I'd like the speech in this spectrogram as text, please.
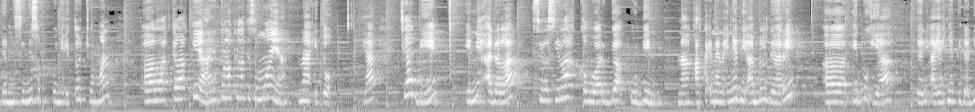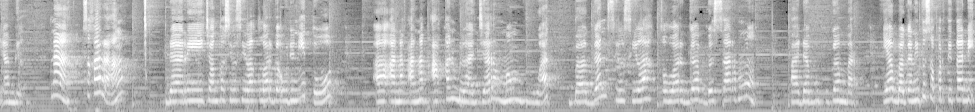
dan di sini sepupunya itu cuman eh, laki-laki uh, ya itu laki-laki semua ya nah itu ya jadi ini adalah silsilah keluarga Udin. Nah, kakek neneknya diambil dari uh, ibu ya, dari ayahnya tidak diambil. Nah, sekarang dari contoh silsilah keluarga Udin itu, eh, anak-anak uh, akan belajar membuat bagan silsilah keluarga besarmu pada buku gambar. Ya, bagan itu seperti tadi,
